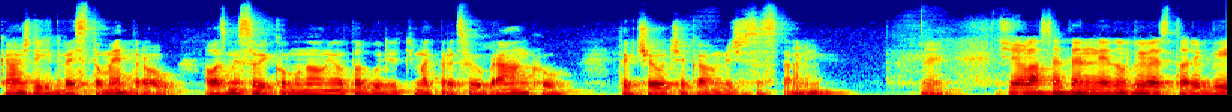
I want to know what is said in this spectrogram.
každých 200 metrov, ale zmesový komunálny odpad budete mať pred svojou bránkou, tak čo očakávame, že sa stane? Mm. Čiže vlastne ten jednotlivec, ktorý by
